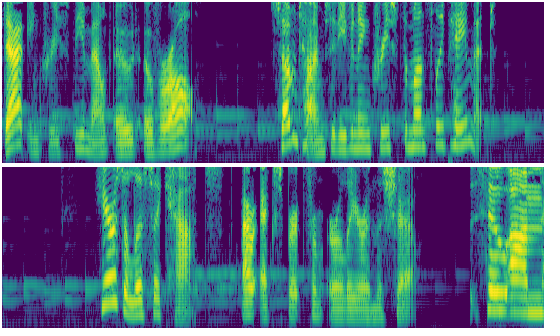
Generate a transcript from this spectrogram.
That increased the amount owed overall. Sometimes it even increased the monthly payment. Here's Alyssa Katz, our expert from earlier in the show. So, um,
